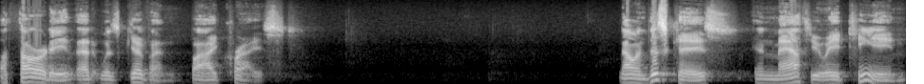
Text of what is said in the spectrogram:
authority that was given by Christ. Now, in this case, in Matthew 18,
